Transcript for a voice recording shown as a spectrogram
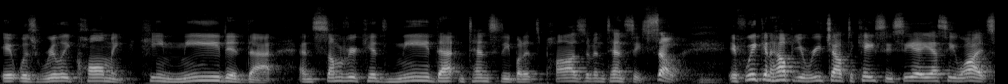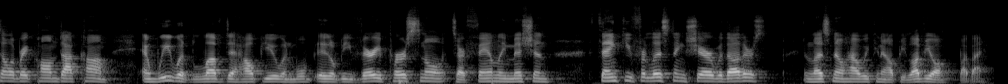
it was really calming. He needed that. And some of your kids need that intensity, but it's positive intensity. So, if we can help you, reach out to Casey, C A S E Y, at celebratecalm.com. And we would love to help you. And we'll, it'll be very personal. It's our family mission. Thank you for listening. Share with others. And let us know how we can help you. Love you all. Bye bye.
